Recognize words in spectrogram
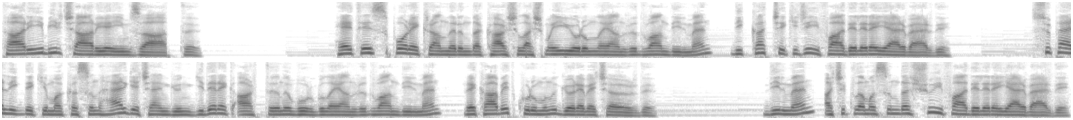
tarihi bir çağrıya imza attı. HT Spor ekranlarında karşılaşmayı yorumlayan Rıdvan Dilmen, dikkat çekici ifadelere yer verdi. Süper Lig'deki makasın her geçen gün giderek arttığını vurgulayan Rıdvan Dilmen, rekabet kurumunu göreve çağırdı. Dilmen, açıklamasında şu ifadelere yer verdi,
